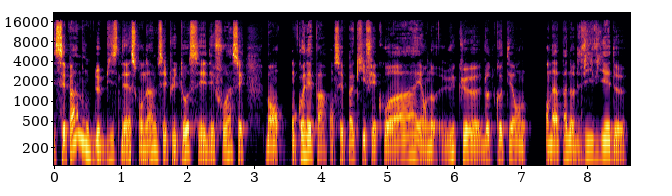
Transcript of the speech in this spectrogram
c'est pas un manque de business qu'on a, c'est plutôt, c'est des fois, c'est bon, on connaît pas, on sait pas qui fait quoi, et on vu que de l'autre côté, on n'a pas notre vivier de,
